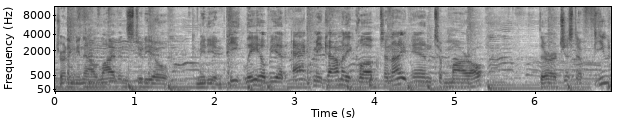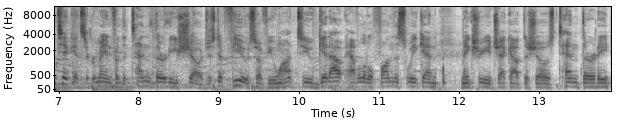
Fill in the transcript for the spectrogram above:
Joining me now live in studio, comedian Pete Lee. He'll be at Acme Comedy Club tonight and tomorrow. There are just a few tickets that remain for the 10:30 show, just a few. So if you want to get out, have a little fun this weekend, make sure you check out the shows 10:30,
